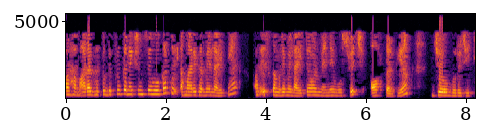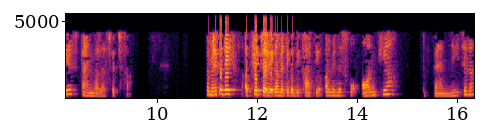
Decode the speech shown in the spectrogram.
और हमारा घर तो डिफरेंट कनेक्शन से होगा तो हमारे घर में लाइट नहीं है, और इस कमरे में लाइट है। और मैंने वो स्विच ऑफ़ कर दिया, जो गुरुजी के फ़ैन वाला स्विच था। तो मैंने कहा, देख, अब फिर चलेगा, मैं तेरे को दिखाती हूँ। और मैंने उसको ऑन किया तो फ़ैन नहीं चला।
